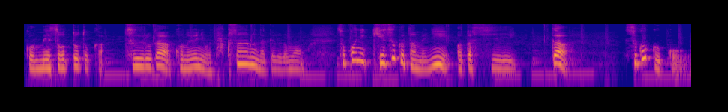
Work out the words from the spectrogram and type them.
このメソッドとかツールがこの世にはたくさんあるんだけれどもそこに気づくために私がすごくこう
